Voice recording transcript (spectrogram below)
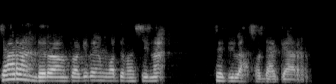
Jarang dari orang tua kita yang motivasi nak, jadilah saudagar.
